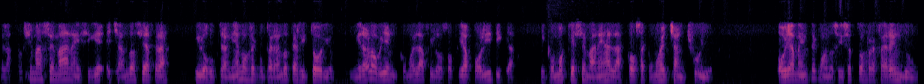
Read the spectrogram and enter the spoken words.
en las próximas semanas y sigue echando hacia atrás y los ucranianos recuperando territorio, míralo bien cómo es la filosofía política y cómo es que se manejan las cosas, cómo es el chanchullo. Obviamente cuando se hizo estos referéndums,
